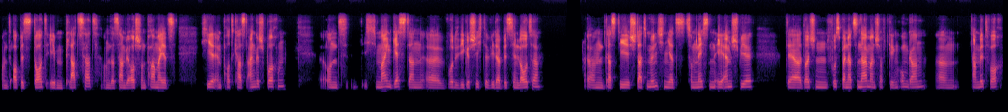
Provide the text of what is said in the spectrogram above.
und ob es dort eben Platz hat. Und das haben wir auch schon ein paar Mal jetzt hier im Podcast angesprochen. Und ich meine, gestern äh, wurde die Geschichte wieder ein bisschen lauter, ähm, dass die Stadt München jetzt zum nächsten EM-Spiel der deutschen Fußballnationalmannschaft gegen Ungarn ähm, am Mittwoch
